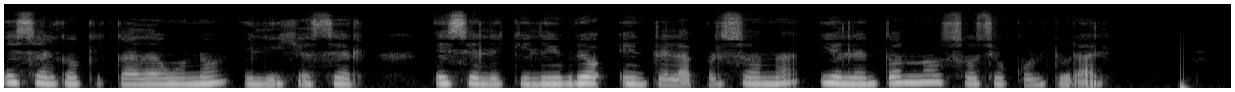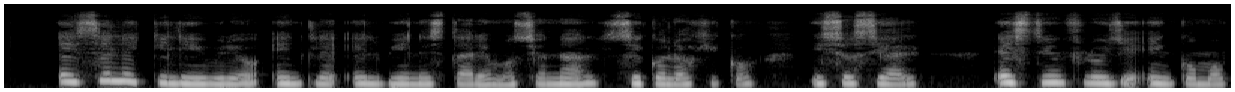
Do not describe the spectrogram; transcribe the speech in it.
es algo que cada uno elige hacer es el equilibrio entre la persona y el entorno sociocultural. Es el equilibrio entre el bienestar emocional, psicológico y social. Esto influye en cómo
